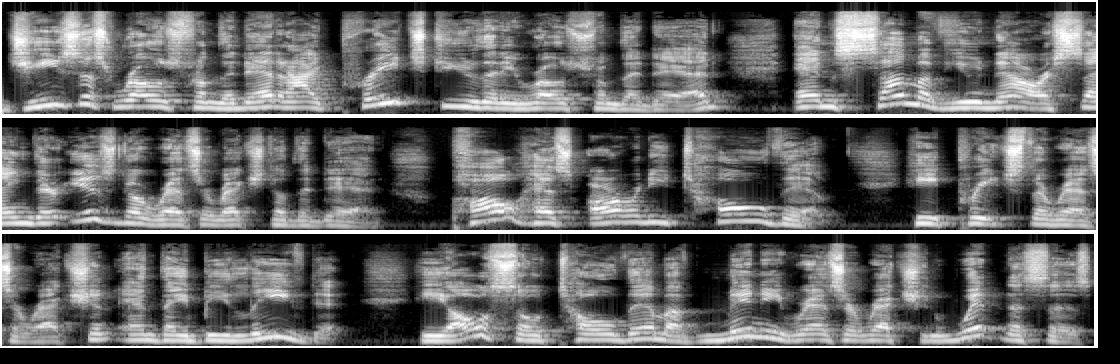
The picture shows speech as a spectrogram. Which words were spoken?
Jesus rose from the dead and I preached to you that he rose from the dead. And some of you now are saying there is no resurrection of the dead. Paul has already told them he preached the resurrection and they believed it. He also told them of many resurrection witnesses,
